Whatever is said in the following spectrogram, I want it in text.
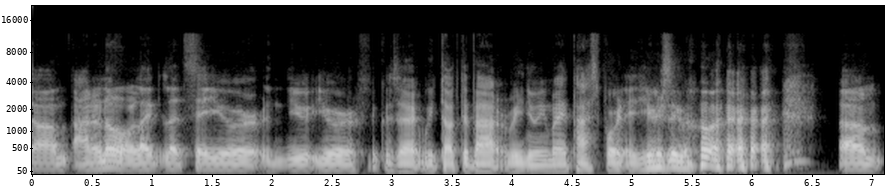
um, I don't know, like let's say you're you you're because uh, we talked about renewing my passport eight years ago. um,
